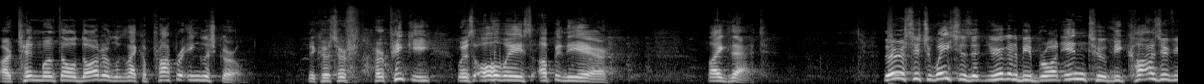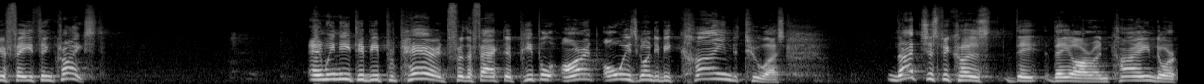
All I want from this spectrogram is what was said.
our 10 month old daughter looked like a proper English girl because her, her pinky was always up in the air like that. There are situations that you're going to be brought into because of your faith in Christ. And we need to be prepared for the fact that people aren't always going to be kind to us, not just because they, they are unkind or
